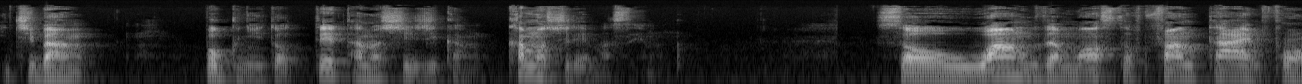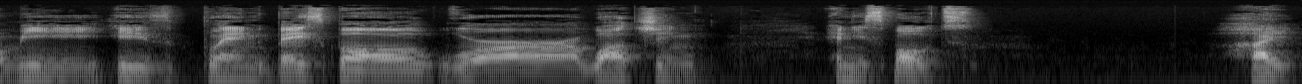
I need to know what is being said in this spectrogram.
一番僕にとって楽しい時間かもしれません。So one of the most fun time for me is playing baseball or watching any sports. はい。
